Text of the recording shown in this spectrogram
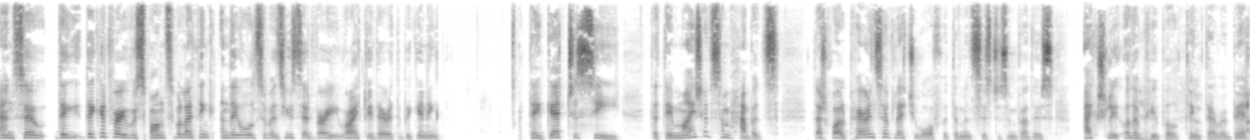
And so they they get very responsible, I think, and they also, as you said very rightly there at the beginning, they get to see that they might have some habits that while parents have let you off with them and sisters and brothers, actually other people think they're a bit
